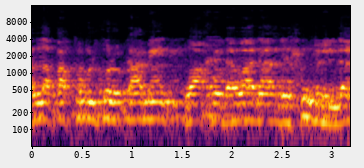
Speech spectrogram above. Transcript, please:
আল্লাহ পাক কবুল করুক আমি আলহামদুলিল্লাহ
